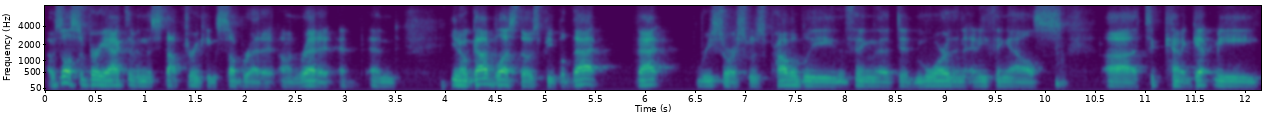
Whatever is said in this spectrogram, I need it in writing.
I was also very active in the stop drinking subreddit on Reddit. And, and you know, God bless those people. That that resource was probably the thing that did more than anything else uh, to kind of get me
